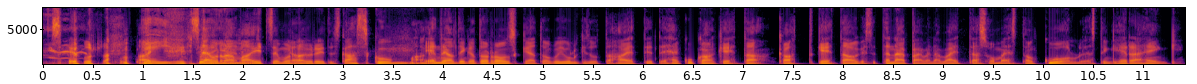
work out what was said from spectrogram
seuraamaan, Ei seuraamaan järjeä. itsemurhayritystä. Kas kummaa. Ennen oltiin kato ronskeja tuon, kun julkisuutta haettiin, että eihän kukaan kehtaa, kehtaa oikeasti tänä päivänä väittää somesta, on kuollut ja sittenkin herää henki.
